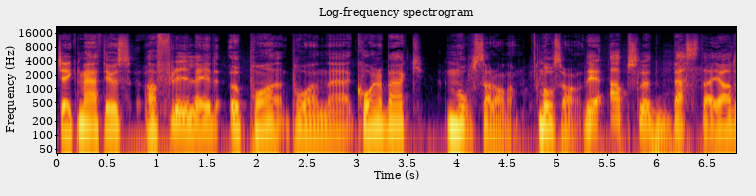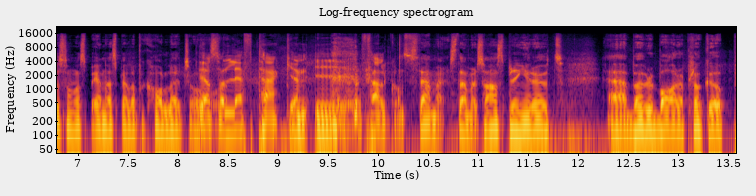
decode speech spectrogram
Jake Matthews har fri lead upp på, på en eh, cornerback, mosar honom. Mosar honom. Det är absolut bästa. Jag hade sådana spel när jag spelade på college. Och, Det är alltså left tacken i Falcons. Stämmer, stämmer. Så han springer ut, eh, behöver bara plocka upp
